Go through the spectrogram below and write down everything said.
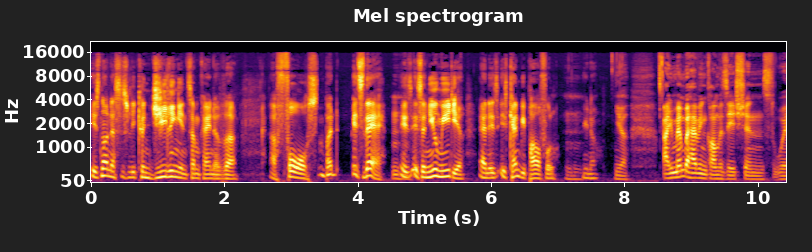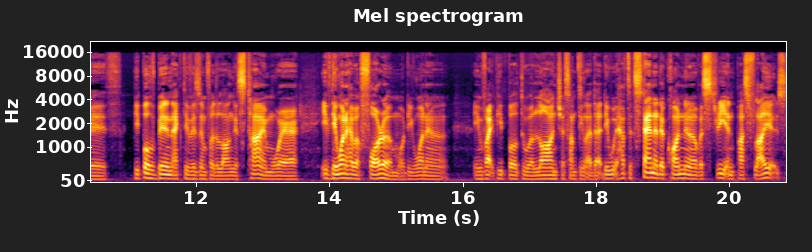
it's not necessarily congealing in some kind of a, a force, but it's there. Mm-hmm. It's, it's, a new media, and it can be powerful. Mm-hmm. You know. Yeah, I remember having conversations with people who've been in activism for the longest time, where if they want to have a forum or they want to invite people to a launch or something like that, they would have to stand at the corner of a street and pass flyers.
